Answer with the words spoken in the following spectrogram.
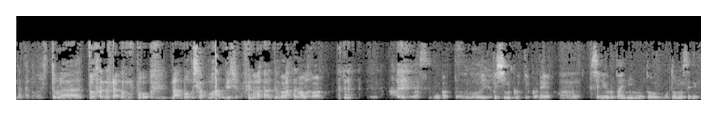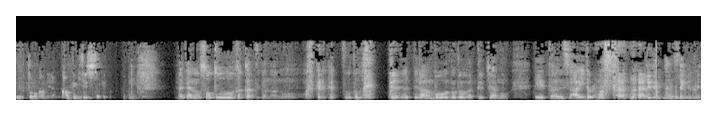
なんかあの、ヒトラーとあの、ランボー、ランボーのしかもワンでしょ。ワン、でもワンワンワン。あれはすごかった。リップシンクっていうかね、あの、セリフのタイミングと元のセリフとの兼ね合いも完璧でしたけど。うん大体あの、相当閣下ってたのあの、相当閣下じゃなくて、ランボーの動画ってうちはあの、えっ、と、あれですよ、アイドルマスターのあれで見ましたけどね。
